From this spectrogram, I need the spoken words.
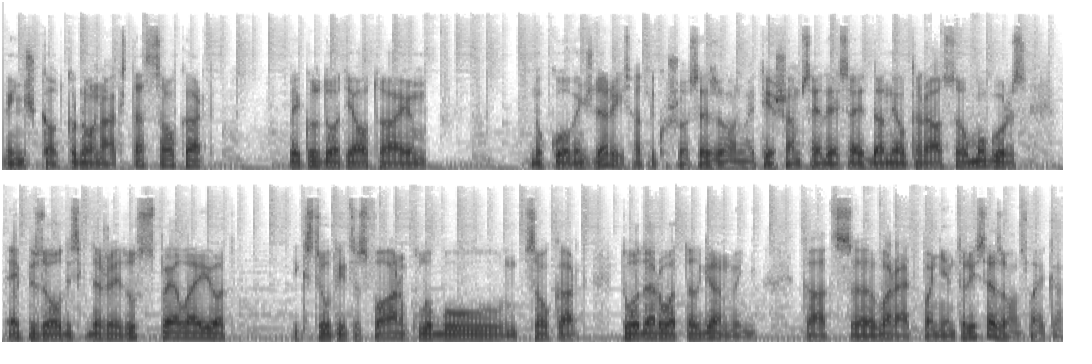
viņš kaut kur nonāks. Tas savukārt liek uzdot jautājumu, nu, ko viņš darīs atlikušo sezonu. Vai tiešām sēdēs aiz Daniela Tarāsova muguras, epizodiski dažreiz uzspēlējot, tiks sūtīts uz farmu klubu, savukārt to darot, tad gan viņu kāds eh, varētu paņemt arī sezonas laikā.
